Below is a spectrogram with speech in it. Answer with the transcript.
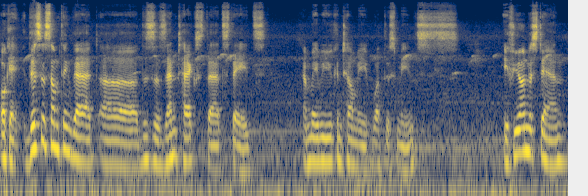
okay, this is something that uh, this is a Zen text that states, and maybe you can tell me what this means. If you understand,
